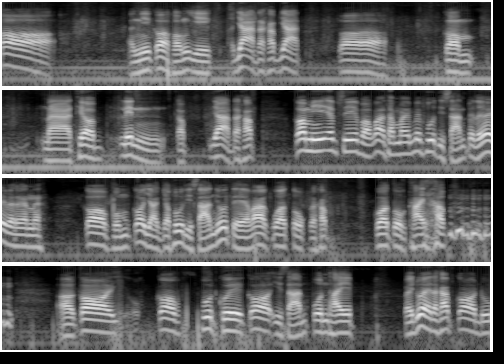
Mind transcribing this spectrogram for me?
ก็ อันนี้ก็ของอีกญาตินะครับ ญาติก็ก็มาเที่ยวเล่นกับญาตินะครับ ก็มี FC บอกว่าทำไมไม่พูดอีสานไปเลยแบบนั้นนะก็ผมก็อยากจะพูดอีสานอยู่แต่ว่ากลัวตกนะครับ กลัวตกไทยครับเออก็ก็พูดคุยก็อีสานปนไทยไปด้วยนะครับ ก็ดู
